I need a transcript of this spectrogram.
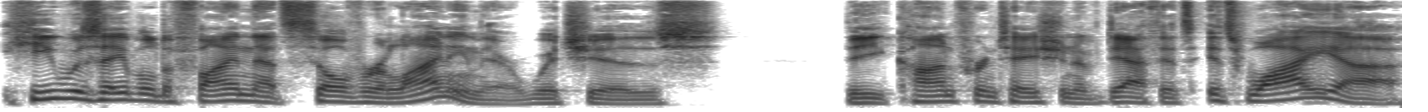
He was able to find that silver lining there, which is the confrontation of death. It's it's why uh,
